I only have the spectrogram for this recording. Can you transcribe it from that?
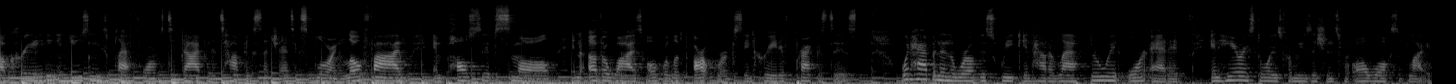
about creating and using these platforms to dive into topics such as exploring lo fi, impulsive, small, and otherwise overlooked artworks and creative practices, what happened in the world this week and how to laugh through it or at it, and hearing stories from musicians from all walks of life.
